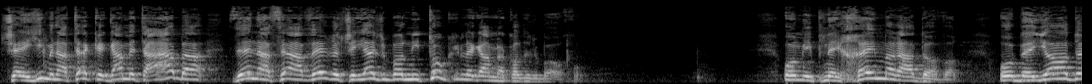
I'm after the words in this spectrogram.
שהיא מנתקת גם את האבא, זה נעשה עבירה שיש בו ניתוק לגמרי מהקודש ברוך הוא. ומפני חמר הדובר, וביודו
